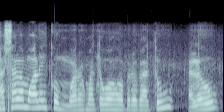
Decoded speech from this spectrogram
Assalamualaikum warahmatullahi wabarakatuh. Halo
